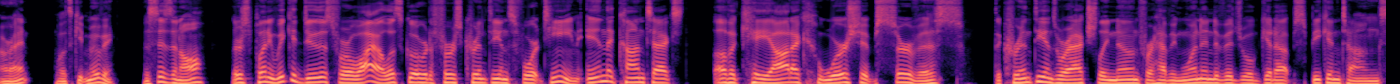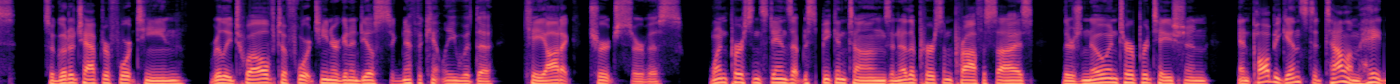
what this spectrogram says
All right, let's keep moving. This isn't all. There's plenty. We could do this for a while. Let's go over to 1 Corinthians 14. In the context of a chaotic worship service, the Corinthians were actually known for having one individual get up, speak in tongues. So go to chapter 14. Really, 12 to 14 are going to deal significantly with the chaotic church service. One person stands up to speak in tongues, another person prophesies. There's no interpretation. And Paul begins to tell them, hey,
